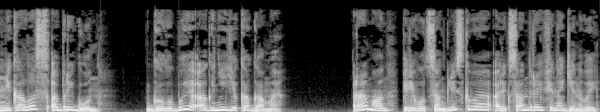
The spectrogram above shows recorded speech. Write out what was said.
Николас Абригон. Голубые огни Якогамы. Роман. Перевод с английского Александры Финогеновой.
